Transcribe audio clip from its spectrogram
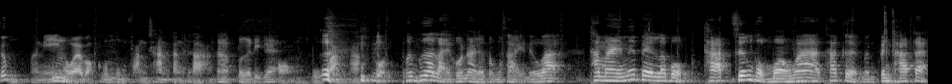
กึ๊บอันนี้อืมเอาไว้แบบควบคุมฟังก์ชันต่างอะเปิดอีกแล้ว ๆ ของหูฟังอะกด เพื่อนๆ หลายคนอาจจะสงสัยนะว่าทำไมไม่เป็นระบบทัชซึ่งผมมองว่าถ้าเกิดมันเป็นทัชอะ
